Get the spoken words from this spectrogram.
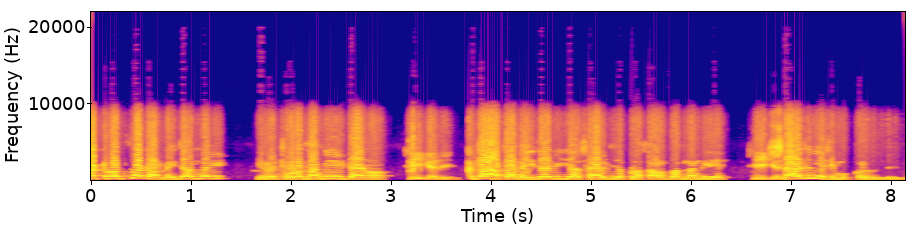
ਘੱਟ ਵੱਧ ਤਾਂ ਕਰ ਲਈਦਾ ਹੁੰਦਾ ਜੀ ਜਿਵੇਂ ਥੋੜਾ ਲੰਘ ਜੇ ਟਾਈਮ ਠੀਕ ਹੈ ਜੀ। ਘਟਾ ਤਾਂ ਲਈਦਾ ਵੀ ਜਾਂ ਸੈਲਰੀ ਆਪਣਾ ਸਾਲ ਭਰ ਲੰਘ ਜੇ ਠੀਕ ਹੈ ਜੀ। ਸੈਲਰੀ ਅਸੀਂ ਮੁੱਕਣ ਦਿੰਦੇ ਜੀ।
